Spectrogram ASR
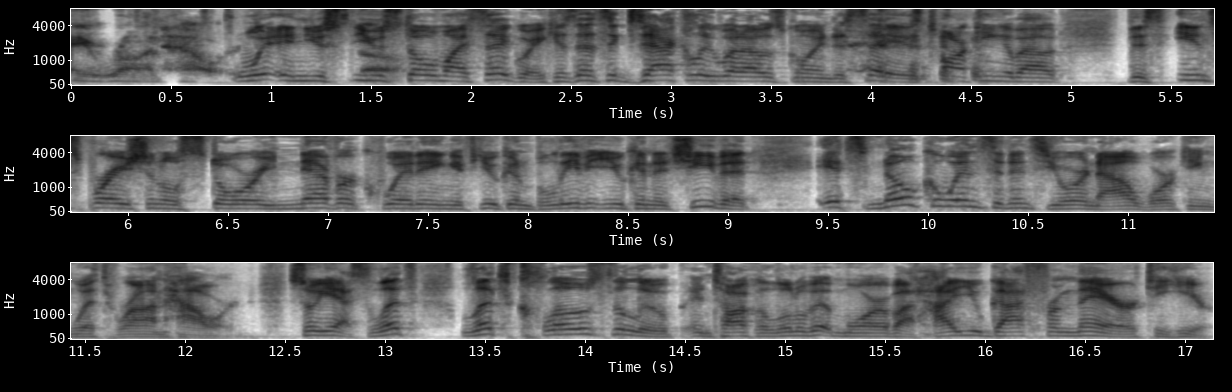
a Ron Howard. And you you stole my segue because that's exactly what I was going to say. Is talking about this inspirational story, never quitting. If you can believe it, you can achieve it. It's no coincidence you are now working with Ron Howard. So yes, let's let's close the loop and talk a little bit more about how you got from there to here.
